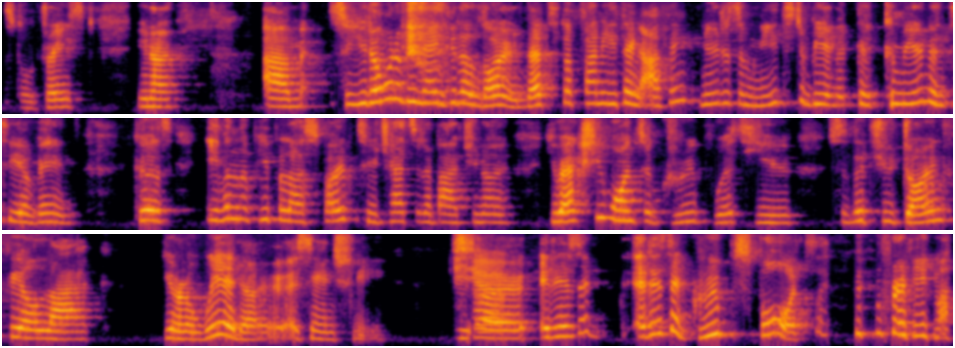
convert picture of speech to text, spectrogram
still dressed, you know. Um, so you don't want to be naked alone. That's the funny thing. I think nudism needs to be in a community event because even the people I spoke to chatted about, you know, you actually want a group with you so that you don't feel like you're a weirdo, essentially. Yeah. So it is a it is a group sport, pretty much.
